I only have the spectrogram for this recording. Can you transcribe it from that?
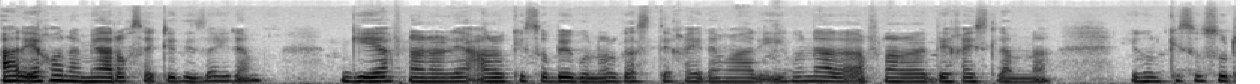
আর এখন আমি আরও সাইডে দিয়ে যাইলাম গিয়ে আপনারা আরও কিছু বেগুনের গাছ দেখাইলাম আর এগুলো আর আপনারা দেখাইছিলাম না। এগুন কিছু ছোট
